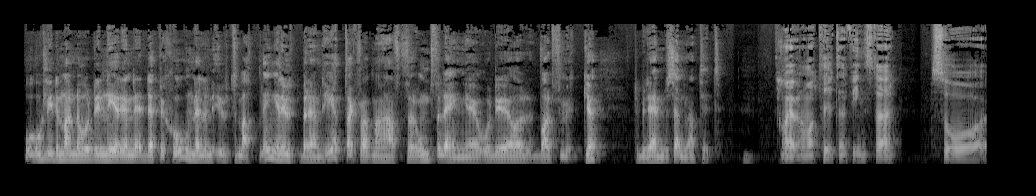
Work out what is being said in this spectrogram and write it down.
Och, och glider man då ner i en depression eller en utmattning, en utbrändhet tack vare att man har haft för ont för länge och det har varit för mycket. Då blir det ännu sämre aptit. Och även om aptiten finns där så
